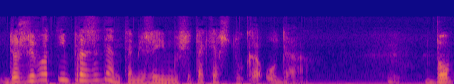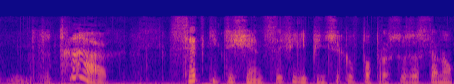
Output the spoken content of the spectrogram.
dożywotnim prezydentem, jeżeli mu się taka sztuka uda. Bo tak, setki tysięcy Filipińczyków po prostu zostaną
